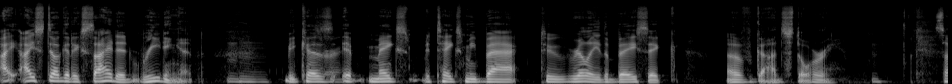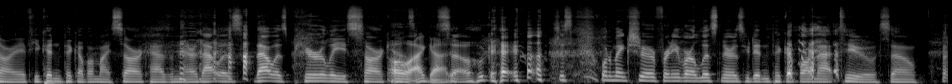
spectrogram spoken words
I I still get excited reading it because Sure. it makes it takes me back to really the basic of God's story. Sorry if you couldn't pick up on my sarcasm there. That was that was purely sarcasm. Oh, I got it. so, okay. Just want to make sure for any of our listeners who didn't pick up on that too. So,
